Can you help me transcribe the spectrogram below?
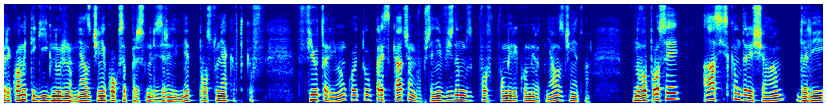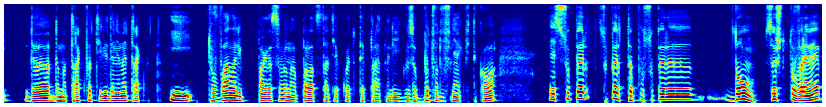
рекламите ги игнорирам. Няма значение колко са персонализирани или не, просто някакъв такъв филтър имам, който прескачам. Въобще не виждам какво, какво ми рекламират. Няма значение това. Но въпрос е, аз искам да решавам дали да, да ме тракват или да не ме тракват. И това, нали, пак да се върна на първата статия, което те правят, нали, го забутват в някакви такова, е супер, супер тъпо, супер долно. В същото време,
